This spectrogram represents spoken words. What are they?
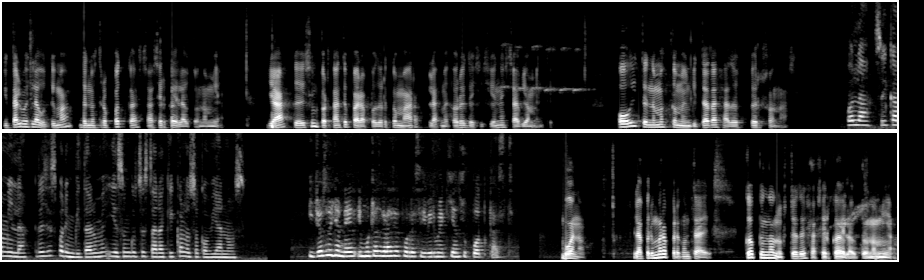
y tal vez la última de nuestro podcast acerca de la autonomía, ya que es importante para poder tomar las mejores decisiones sabiamente. Hoy tenemos como invitadas a dos personas. Hola, soy Camila. Gracias por invitarme y es un gusto estar aquí con los socovianos. Y yo soy Janet y muchas gracias por recibirme aquí en su podcast. Bueno, la primera pregunta es, ¿qué opinan ustedes acerca de la autonomía?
